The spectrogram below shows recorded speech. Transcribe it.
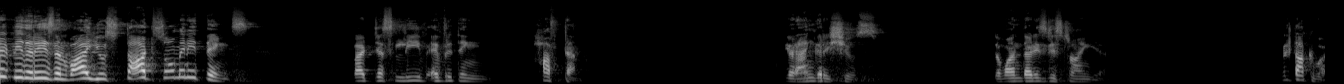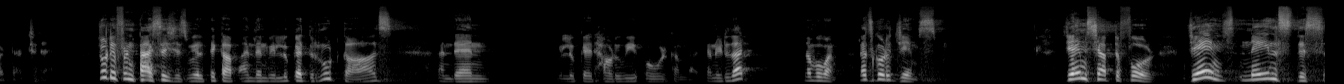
it be the reason why you start so many things but just leave everything half done? Your anger issues, the one that is destroying you. We'll talk about that today. Two different passages we'll pick up, and then we'll look at the root cause, and then we'll look at how do we overcome that. Can we do that? Number one, let's go to James. James chapter 4. James nails this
